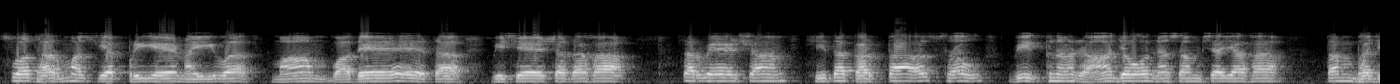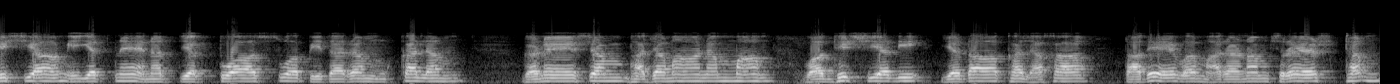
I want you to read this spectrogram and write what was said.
स्वधर्मस्य प्रियेणैव मां वदेत विशेषतः। सर्वेषां हितकर्तासौ विघ्नराजो न संशयः। तं भजिष्यामि यत्नेन त्यक्त्वा स्वपितरं कलं गणेशं भजमानं मां वधिष्यति यदा कलः। तदेव मरणं श्रेष्ठं।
